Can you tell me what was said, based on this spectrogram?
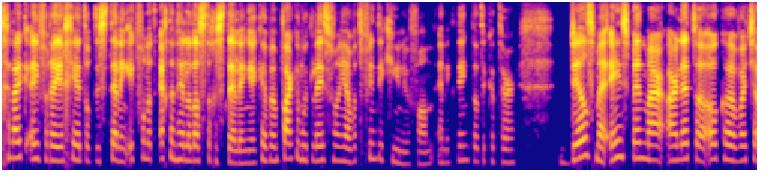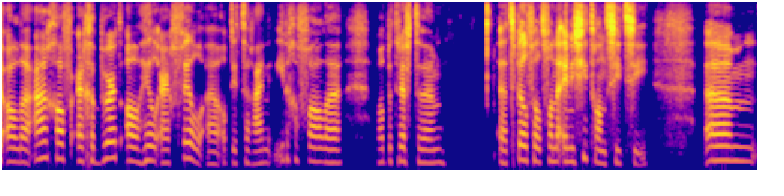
gelijk even reageert op de stelling. Ik vond het echt een hele lastige stelling. Ik heb een paar keer moeten lezen van, ja, wat vind ik hier nu van? En ik denk dat ik het er deels mee eens ben, maar Arlette, ook wat je al aangaf, er gebeurt al heel erg veel op dit terrein. In ieder geval wat betreft ehm, het speelveld van de energietransitie. Um,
